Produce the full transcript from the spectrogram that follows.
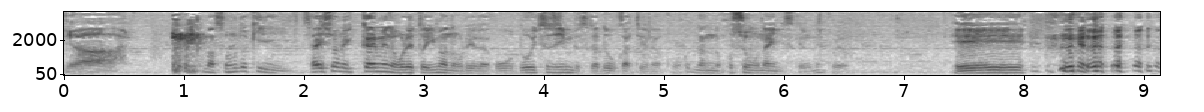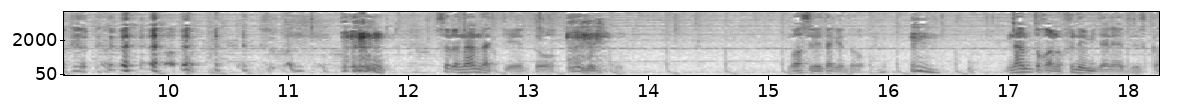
いや まあその時最初の1回目の俺と今の俺がこう同一人物かどうかっていうのはこう何の保証もないんですけどね。これは。ーへえ それはなんだっけ？えっと 忘れたけど。なんとかの船みたいなやつですか？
